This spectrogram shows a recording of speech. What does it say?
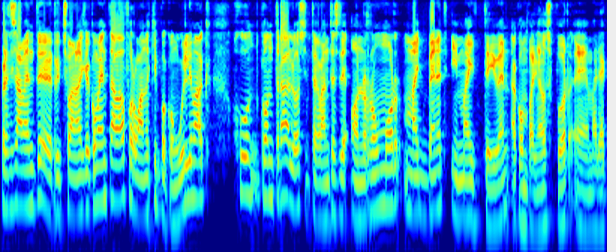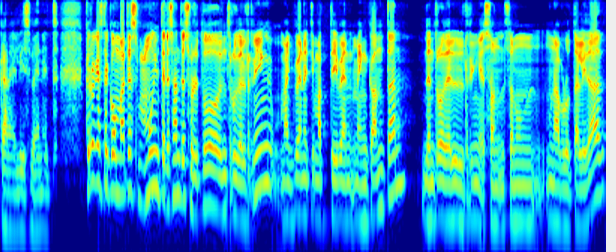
precisamente Rich Swan al que comentaba, formando equipo con Willie Mack contra los integrantes de Honor Rumor, Mike Bennett y Mike Taven, acompañados por eh, Maria Canelis Bennett. Creo que este combate es muy interesante, sobre todo dentro del ring. Mike Bennett y Mike Taven me encantan dentro del ring son, son una brutalidad.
